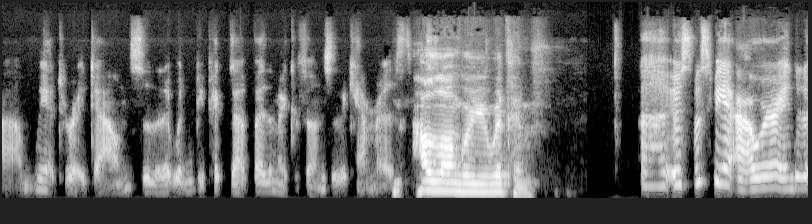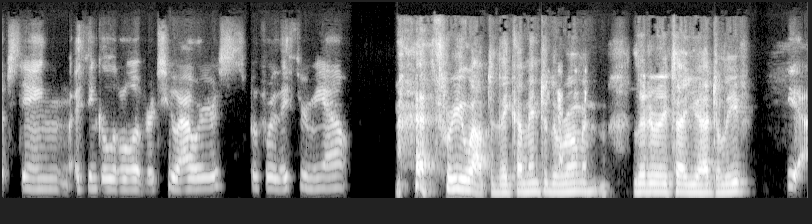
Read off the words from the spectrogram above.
um, we had to write down so that it wouldn't be picked up by the microphones or the cameras. How long were you with him? Uh, it was supposed to be an hour. I ended up staying, I think, a little over two hours before they threw me out. Threw you out. Did they come into the room and literally tell you you had to leave? Yeah.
